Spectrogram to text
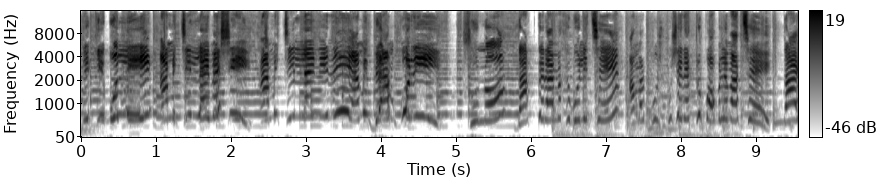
তুই কি বললি? আমি চিল্লাই বেশি। আমি চিল্লাই নি রে আমি ব্যায়াম করি। শুনো ডাক্তার আমাকে বলেছে আমার ফুসফুসের একটু প্রবলেম আছে। তাই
